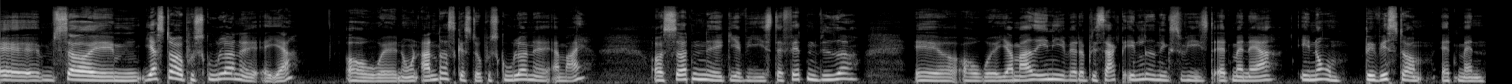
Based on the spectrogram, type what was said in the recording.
øh, så øh, jeg står jo på skuldrene af jer, og øh, nogle andre skal stå på skuldrene af mig. Og sådan øh, giver vi stafetten videre. Øh, og øh, jeg er meget enig i, hvad der blev sagt indledningsvis, at man er enormt bevidst om, at man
